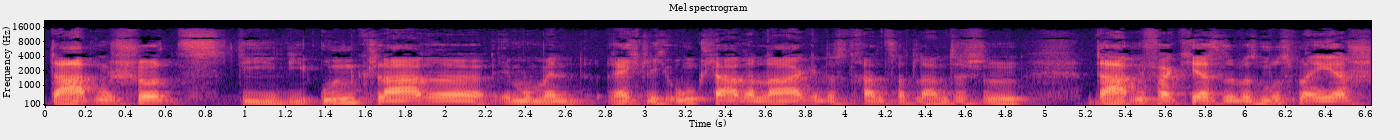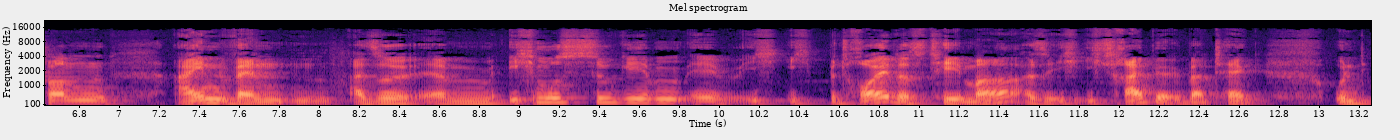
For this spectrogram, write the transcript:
Datenschutz, die, die unklare, im Moment rechtlich unklare Lage des transatlantischen Datenverkehrs, sowas muss man ja schon einwenden. Also ähm, ich muss zugeben, äh, ich, ich betreue das Thema, also ich, ich schreibe ja über Tech und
